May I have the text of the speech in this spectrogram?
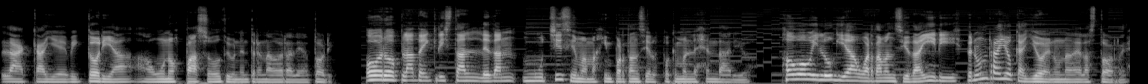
la calle Victoria a unos pasos de un entrenador aleatorio. Oro, plata y cristal le dan muchísima más importancia a los Pokémon legendarios. Ho-Oh y Lugia guardaban Ciudad Iris, pero un rayo cayó en una de las torres,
